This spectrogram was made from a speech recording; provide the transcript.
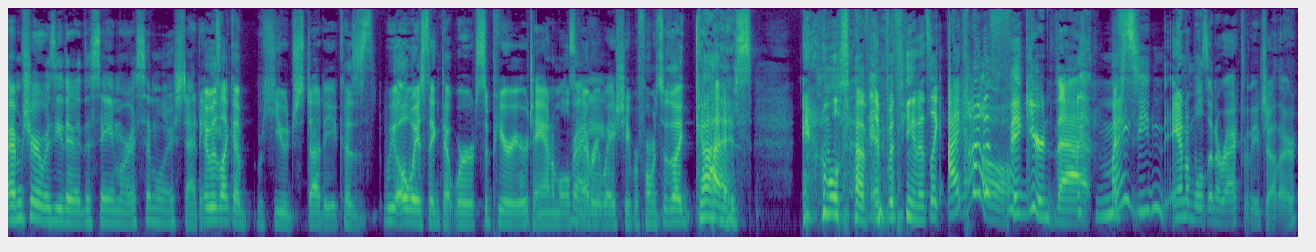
I'm sure it was either the same or a similar study. It was like a huge study because we always think that we're superior to animals in every way, shape, or form. So they're like, guys, animals have empathy, and it's like I kind of figured that. My- I've seen animals interact with each other.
